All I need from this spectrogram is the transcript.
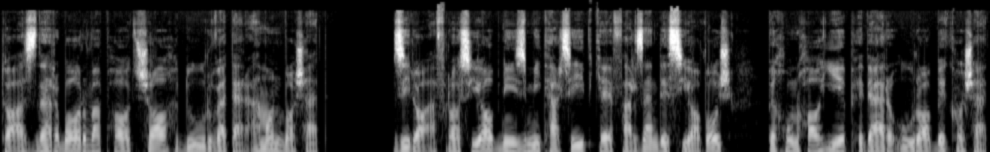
تا از دربار و پادشاه دور و در امان باشد. زیرا افراسیاب نیز می ترسید که فرزند سیاوش به خونخواهی پدر او را بکشد.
